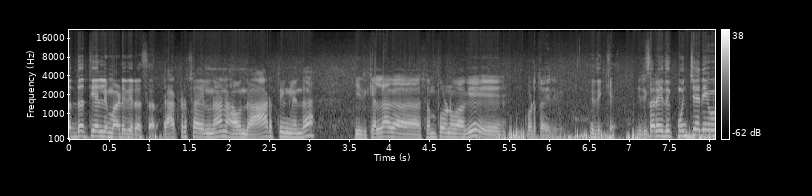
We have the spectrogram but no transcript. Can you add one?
ಪದ್ಧತಿಯಲ್ಲಿ ಮಾಡಿದ್ದೀರಾ ಸರ್? ಡಾಕ್ಟರ್ ಸಾಯಿಲ್ನ ನಾವು ಒಂದು ಆರು ತಿಂಗಳಿಂದ ಇದಕ್ಕೆಲ್ಲ ಸಂಪೂರ್ಣವಾಗಿ ಕೊಡ್ತಾ ಇದ್ದೀವಿ. ಇದಕ್ಕೆ. ಸರ್ ಇದಕ್ಕೆ ಮುಂಚೆ ನೀವು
